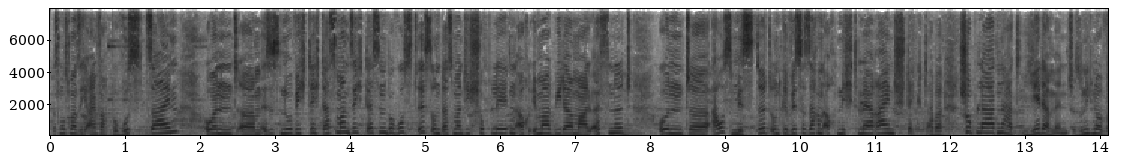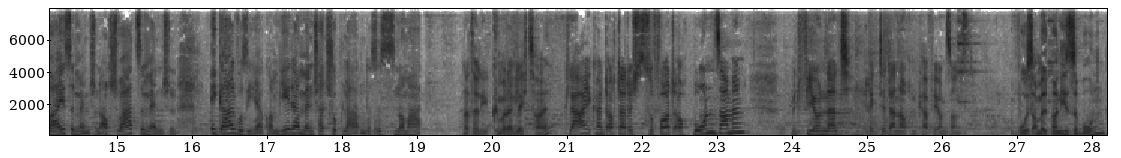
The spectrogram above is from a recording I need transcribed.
das muss man sich einfach bewusst sein. Und ähm, es ist nur wichtig, dass man sich dessen bewusst ist und dass man die Schubläden auch immer wieder mal öffnet und äh, ausmistet und gewisse Sachen auch nicht mehr reinsteckt. Aber Schubladen hat jeder Mensch, also nicht nur weiße Menschen, auch schwarze Menschen, egal wo sie herkommen. Jeder Mensch hat Schubladen, das ist normal. Nathalie, können wir dann gleich zahlen? Klar, ihr könnt auch dadurch sofort auch Bohnen sammeln. Mit 400 kriegt ihr dann auch einen Kaffee umsonst. Wo sammelt man diese Bohnen?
